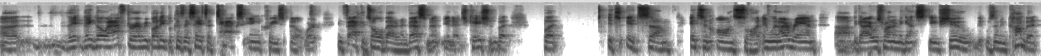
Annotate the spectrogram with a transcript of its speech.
uh, they they go after everybody because they say it's a tax increase bill. Where in fact it's all about an investment in education, but but it's it's um, it's an onslaught. And when I ran, uh, the guy I was running against, Steve Schuh, it was an incumbent.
